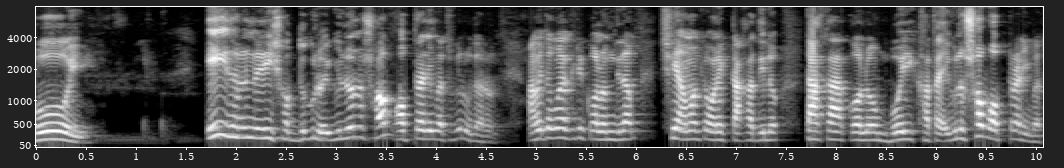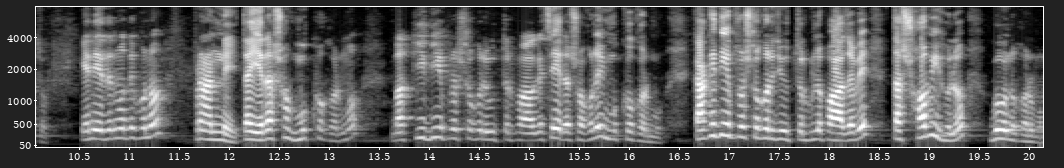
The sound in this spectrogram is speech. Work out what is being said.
বই এই ধরনের এই শব্দগুলো, এগুলো হলো সব অপ্রাণীবাচকের উদাহরণ। আমি তোমাকে একটি কলম দিলাম, সে আমাকে অনেক টাকা দিল, টাকা, কলম, বই, খাতা, এগুলো সব অপ্রাণীবাচক। এনে এদের মধ্যে কোনো প্রাণ নেই, তাই এরা সব মুখ্য কর্ম। বা কি দিয়ে প্রশ্ন করে উত্তর পাওয়া গেছে, এরা সকলেই মুখ্য কর্ম। কাকে দিয়ে প্রশ্ন করে যে উত্তরগুলো পাওয়া যাবে, তা সবই হলো গৌণ কর্ম।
